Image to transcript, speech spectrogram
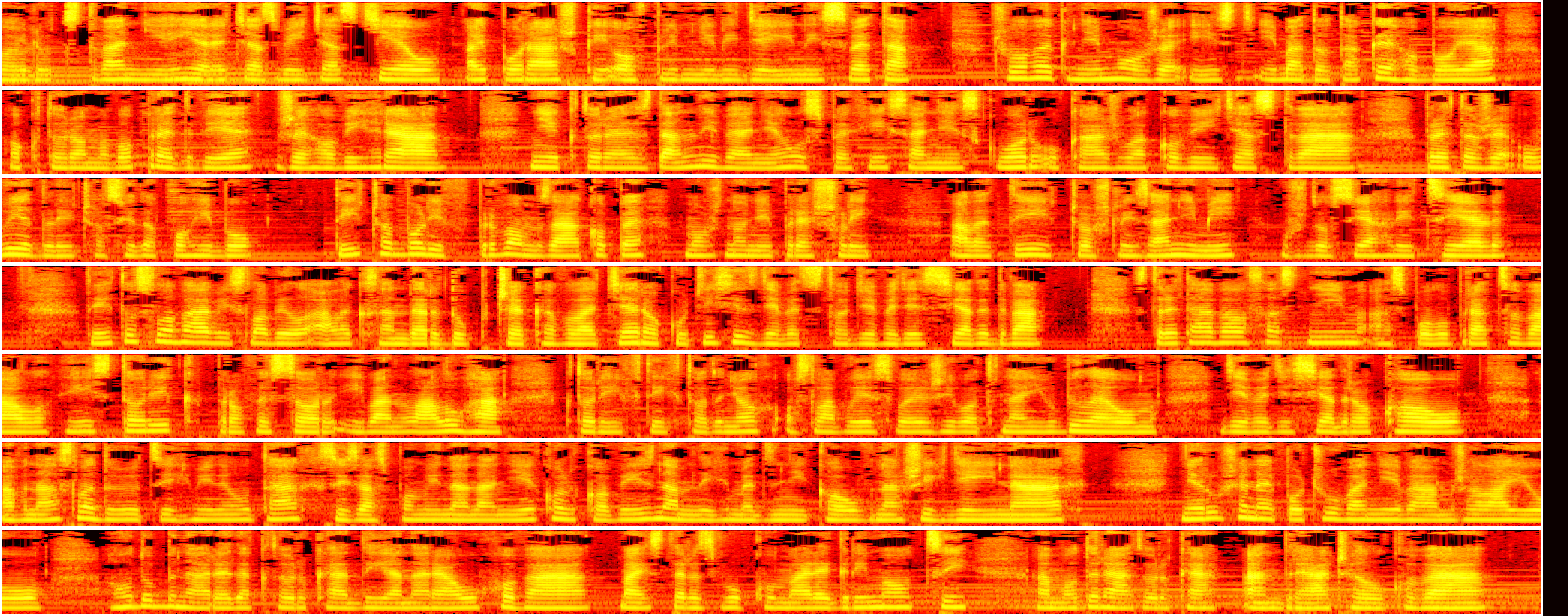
Vývoj ľudstva nie je reťaz víťazstiev, aj porážky ovplyvnili dejiny sveta. Človek nemôže ísť iba do takého boja, o ktorom vopred vie, že ho vyhrá. Niektoré zdanlivé neúspechy sa neskôr ukážu ako víťazstvá, pretože uviedli čosi do pohybu. Tí, čo boli v prvom zákope, možno neprešli, ale tí, čo šli za nimi, už dosiahli cieľ. Tieto slová vyslovil Alexander Dubček v lete roku 1992. Stretával sa s ním a spolupracoval historik profesor Ivan Laluha, ktorý v týchto dňoch oslavuje svoje životné jubileum 90 rokov a v nasledujúcich minútach si zaspomína na niekoľko významných medzníkov v našich dejinách. Nerušené počúvanie vám želajú hudobná redaktorka Diana Rauchová, majster zvuku Marek Grimovci a moderátorka Andrá Čelková.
